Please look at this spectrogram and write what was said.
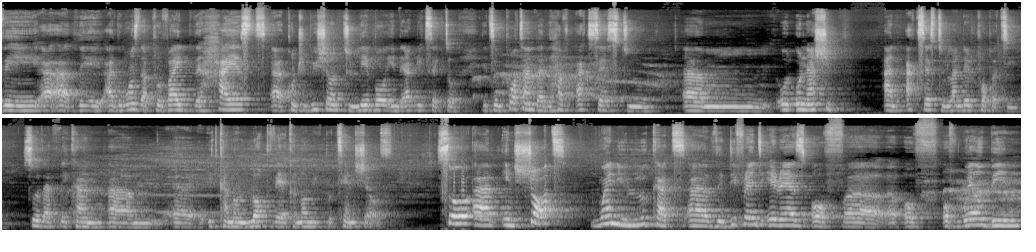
they, uh, they are the ones that provide the highest uh, contribution to labor in the agri sector. It's important that they have access to um, ownership and access to landed property so that they can um, uh, it can unlock their economic potentials. So, um, in short, when you look at uh, the different areas of uh, of, of well-being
